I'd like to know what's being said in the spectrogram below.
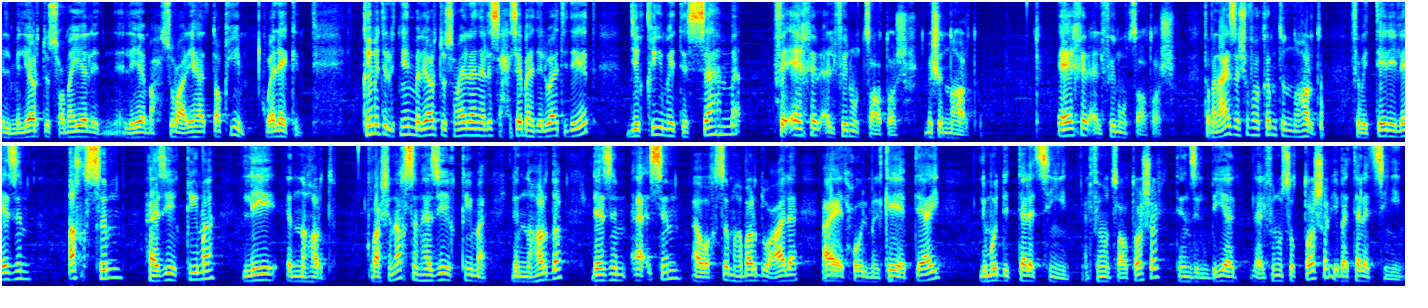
المليار 900 اللي هي محسوب عليها التقييم. ولكن قيمة ال 2 مليار 900 اللي أنا لسه حاسبها دلوقتي ديت دي قيمة السهم في آخر 2019 مش النهارده. آخر 2019 طب أنا عايز أشوفها قيمة النهارده فبالتالي لازم أخصم هذه القيمة للنهاردة. وعشان اقسم هذه القيمة للنهاردة لازم أقسم أو أخصمها برضو على عائد حقوق الملكية بتاعي لمدة 3 سنين 2019 تنزل بيها ل 2016 يبقى 3 سنين.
